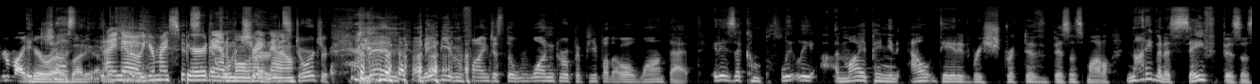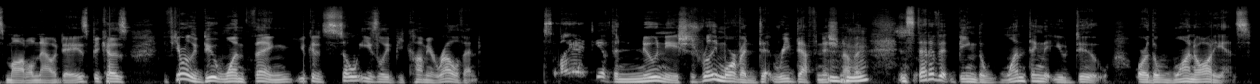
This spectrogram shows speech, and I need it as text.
you're my It hero, just- buddy. I know you're my It's spirit animal torture. right now. It's torture. And then maybe even find just the one group of people that will want that. It is a completely, in my opinion, outdated, restrictive business model. Not even a safe business model nowadays, because if you only do one thing, you could so easily become irrelevant. So my idea of the new niche is really more of a de- redefinition of it. Instead of it being the one thing that you do or the one audience,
